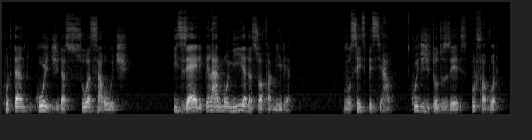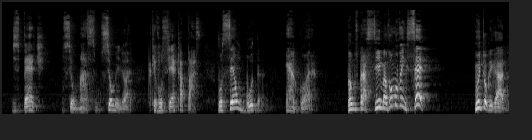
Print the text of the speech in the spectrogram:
Portanto, cuide da sua saúde e zele pela harmonia da sua família. Você é especial. Cuide de todos eles, por favor. Desperte o seu máximo, o seu melhor, porque você é capaz. Você é um Buda. É agora. Vamos para cima, vamos vencer! Muito obrigado!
